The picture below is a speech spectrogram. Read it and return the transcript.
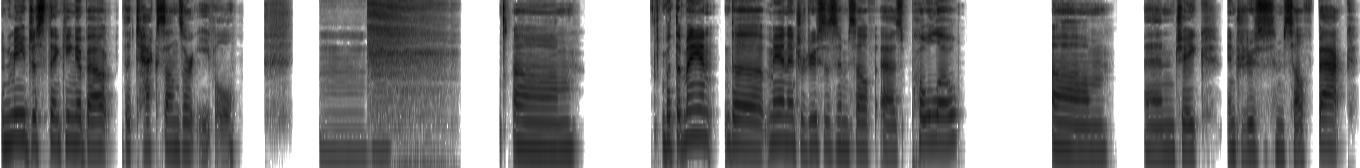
and me just thinking about the Taxxons are evil. Mhm. Um but the man the man introduces himself as Polo. Um and Jake introduces himself back.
